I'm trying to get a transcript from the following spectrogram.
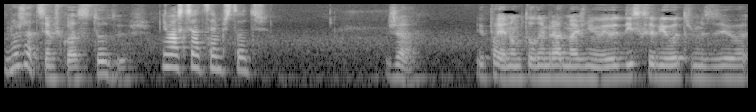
Nós já dissemos quase todos. Eu acho que já dissemos todos. Já. Eu, pá, eu não me estou a lembrar de mais nenhum. Eu disse que sabia outros, mas eu eh,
